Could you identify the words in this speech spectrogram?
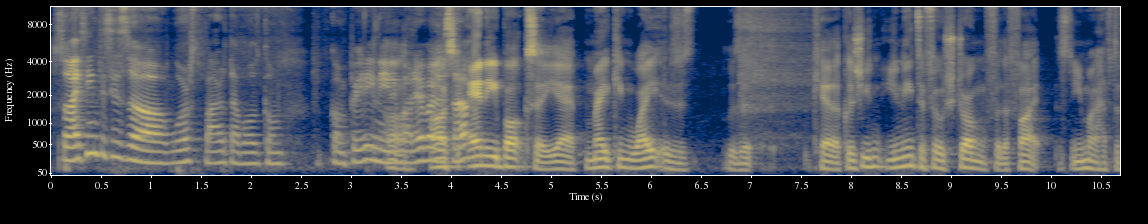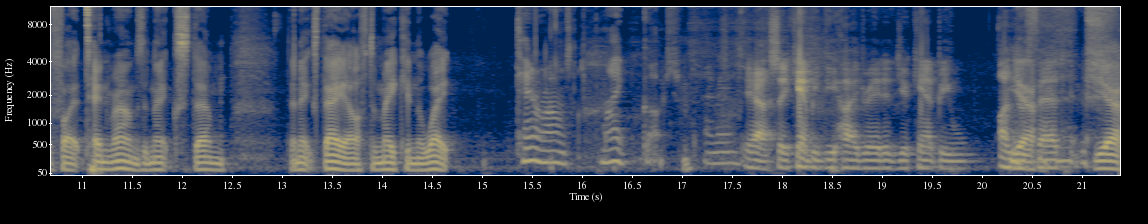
So I think this is the worst part about com- competing in whatever Ask stuff. any boxer, yeah, making weight is was a killer because you you need to feel strong for the fight. So you might have to fight ten rounds the next um the next day after making the weight. Ten rounds. My gosh. I mean, yeah, so you can't be dehydrated. You can't be underfed. Yeah,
